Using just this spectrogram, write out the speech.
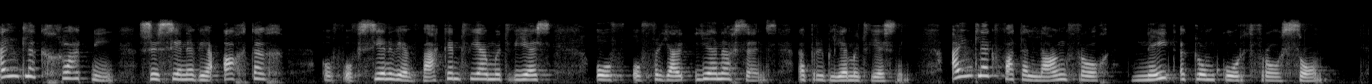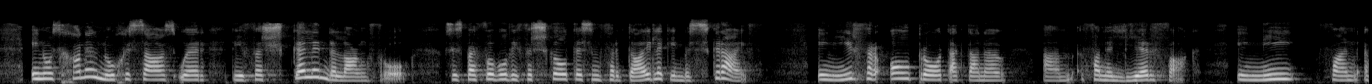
eintlik glad nie so senuweeagtig of of senuweewekkend vir jou moet wees of of vir jou enigsins 'n probleem moet wees nie. Eintlik vat 'n lang vraag net 'n klomp kort vrae saam. En ons gaan nou nog gesels oor die verskillende lang vrae, soos byvoorbeeld die verskil tussen verduidelik en beskryf. En hier veral praat ek dan nou um van 'n leervak en nie van 'n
